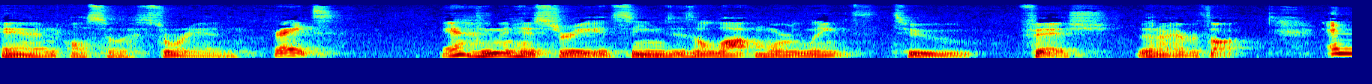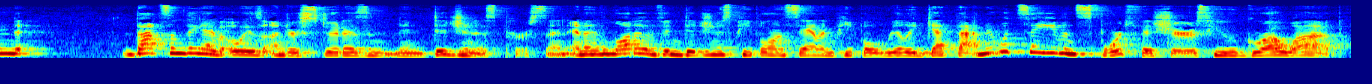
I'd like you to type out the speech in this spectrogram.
And also a historian. Right. Yeah. Human history, it seems, is a lot more linked to fish than I ever thought. And that's something I've always understood as an indigenous person. And a lot of indigenous people and salmon people really get that. And I would say even sport fishers who grow up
